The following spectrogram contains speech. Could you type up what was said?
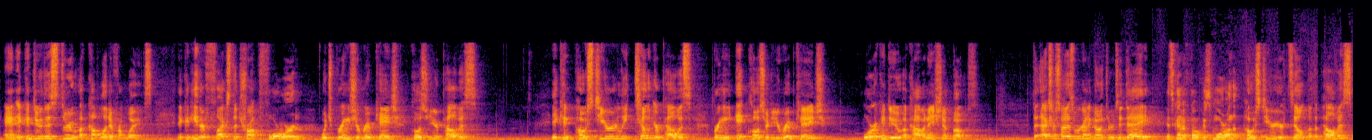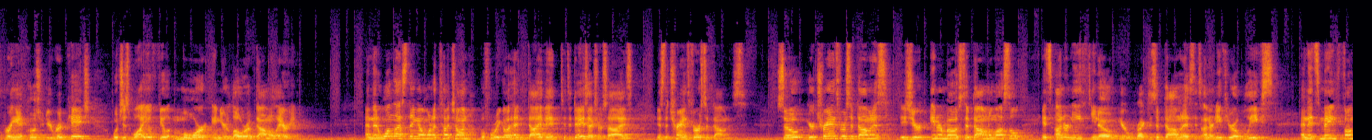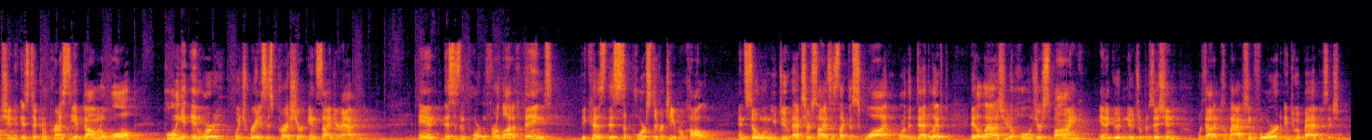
And it can do this through a couple of different ways. It can either flex the trunk forward, which brings your rib cage closer to your pelvis. It can posteriorly tilt your pelvis, bringing it closer to your rib cage, or it can do a combination of both. The exercise we're going to go through today is going to focus more on the posterior tilt of the pelvis, bringing it closer to your rib cage, which is why you'll feel it more in your lower abdominal area. And then one last thing I want to touch on before we go ahead and dive into today's exercise is the transverse abdominis. So your transverse abdominis is your innermost abdominal muscle. It's underneath, you know, your rectus abdominis, it's underneath your obliques. And its main function is to compress the abdominal wall, pulling it inward, which raises pressure inside your abdomen. And this is important for a lot of things because this supports the vertebral column. And so when you do exercises like the squat or the deadlift, it allows you to hold your spine in a good neutral position without it collapsing forward into a bad position.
